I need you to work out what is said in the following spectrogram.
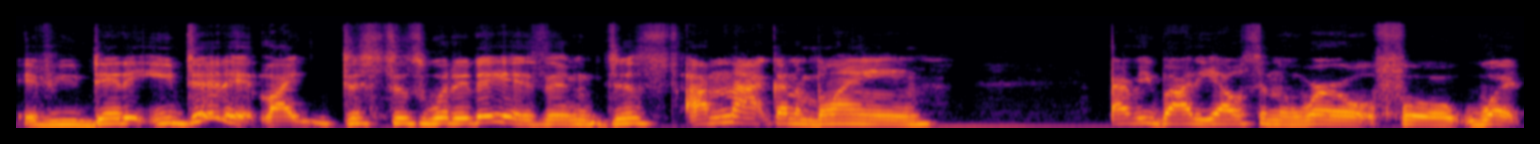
If you did it, you did it. Like this is what it is, and just I'm not gonna blame everybody else in the world for what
